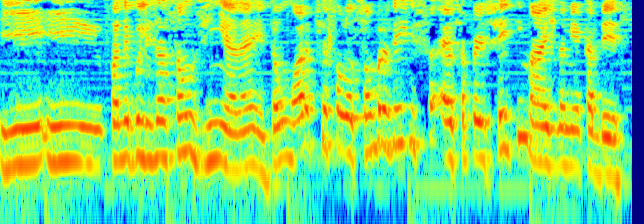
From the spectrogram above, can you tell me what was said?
e, e com a nebulizaçãozinha, né? Então, na hora que você falou sombra, veio essa, essa, perfeita imagem na minha cabeça.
